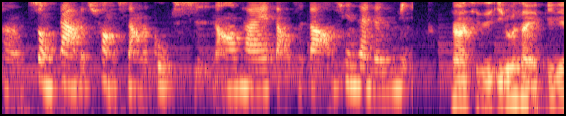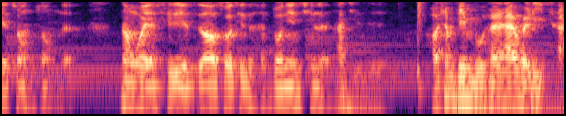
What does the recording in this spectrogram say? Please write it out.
嗯重大的创伤的故事，然后才导致到现在的你。那其实一路上也跌跌撞撞的。那我也其实也知道，说其实很多年轻人他其实好像并不太太会理财。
